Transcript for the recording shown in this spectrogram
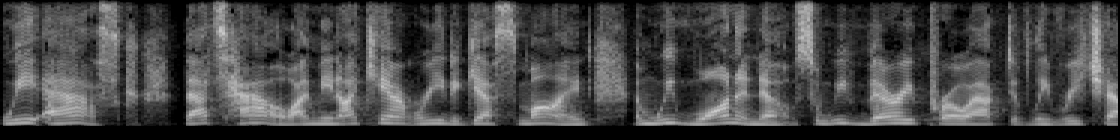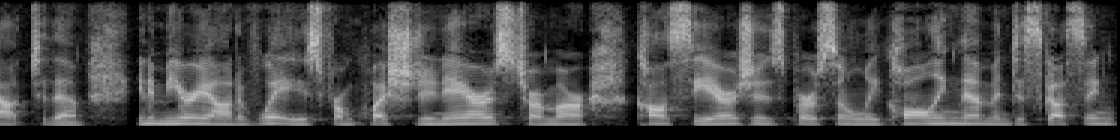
We ask. That's how. I mean, I can't read a guest's mind and we want to know. So we very proactively reach out to them in a myriad of ways from questionnaires, from our concierges personally calling them and discussing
